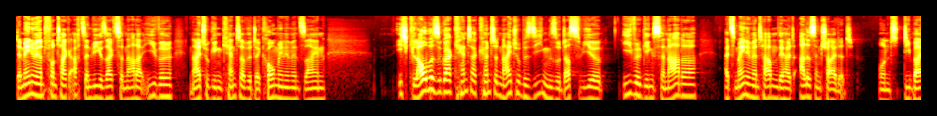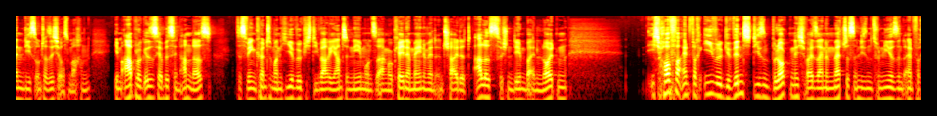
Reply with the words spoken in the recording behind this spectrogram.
Der Main Event von Tag 18, wie gesagt, Sanada Evil. Naito gegen Kenta wird der Co-Main Event sein. Ich glaube sogar, Kenta könnte Naito besiegen, sodass wir Evil gegen Sanada als Main Event haben, der halt alles entscheidet. Und die beiden, die es unter sich ausmachen. Im A-Block ist es ja ein bisschen anders. Deswegen könnte man hier wirklich die Variante nehmen und sagen, okay, der Main Event entscheidet alles zwischen den beiden Leuten ich hoffe einfach, Evil gewinnt diesen Block nicht, weil seine Matches in diesem Turnier sind einfach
